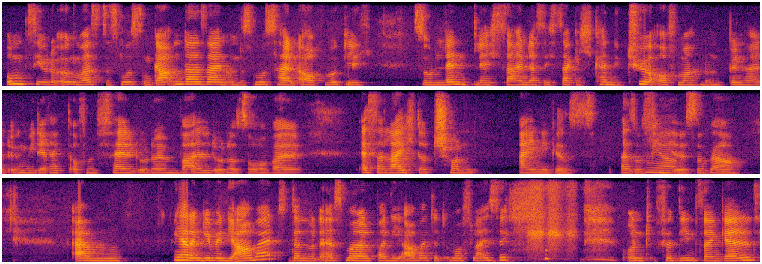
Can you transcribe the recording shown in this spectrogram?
umziehe oder irgendwas, das muss ein Garten da sein und es muss halt auch wirklich so ländlich sein, dass ich sage, ich kann die Tür aufmachen und bin halt irgendwie direkt auf dem Feld oder im Wald oder so, weil es erleichtert schon einiges. Also Ja. viel sogar. Ähm, ja, dann gehen wir in die Arbeit. Dann wird erstmal, Buddy arbeitet immer fleißig und verdient sein Geld.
